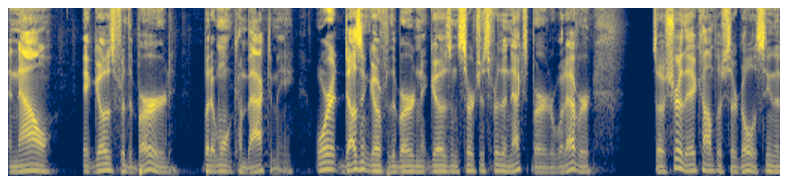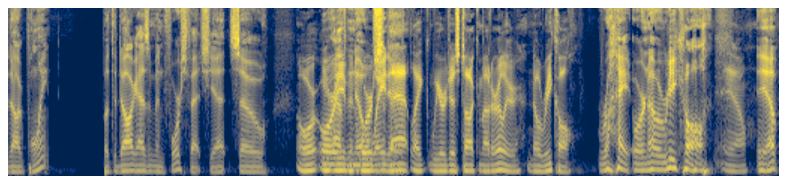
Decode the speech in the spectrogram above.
and now it goes for the bird, but it won't come back to me, or it doesn't go for the bird and it goes and searches for the next bird or whatever. So sure, they accomplish their goal of seeing the dog point, but the dog hasn't been force fetched yet, so. Or or even no worse than to- that like we were just talking about earlier no recall Right, or no recall. you know Yep.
